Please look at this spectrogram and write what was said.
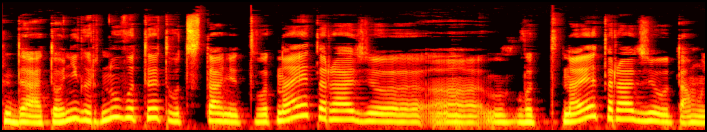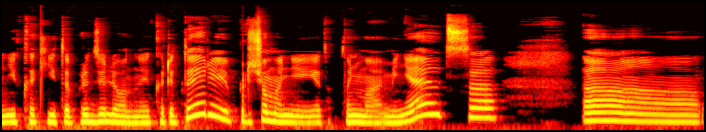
да, то они говорят, ну вот это вот станет вот на это радио, а, вот на это радио, там у них какие-то определенные критерии, причем они, я так понимаю, меняются а,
